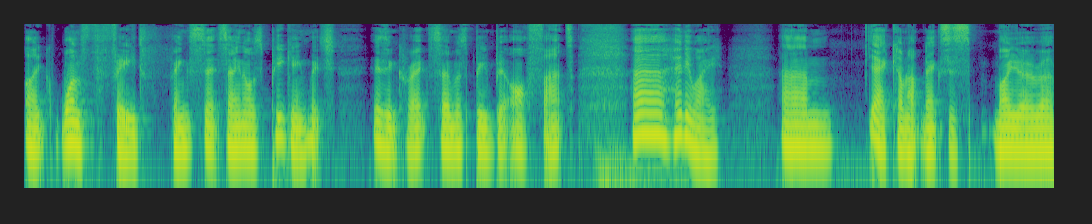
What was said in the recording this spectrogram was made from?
like, one feed thing saying I was peeking, which isn't correct, so must be a bit off that. Uh, anyway, um, yeah, coming up next is my uh,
